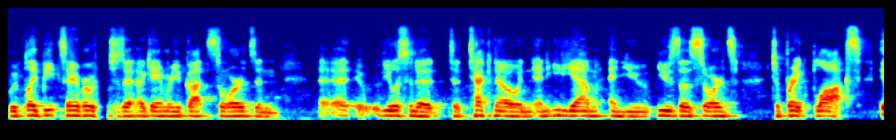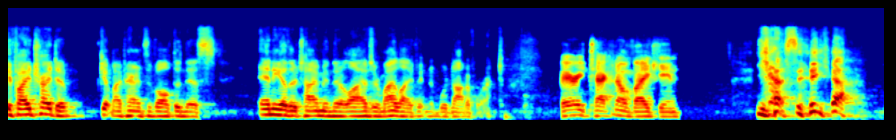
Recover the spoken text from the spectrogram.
we play Beat Saber, which is a, a game where you've got swords and uh, you listen to, to techno and, and EDM and you use those swords to break blocks. If I tried to get my parents involved in this any other time in their lives or my life, it would not have worked. Very techno Viking. Yes. yeah.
